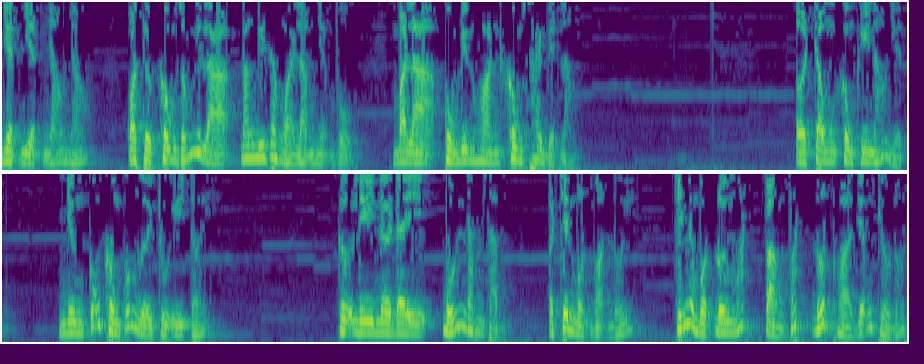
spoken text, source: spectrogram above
Nhiệt nhiệt nháo nháo. Quả thực không giống như là đang đi ra ngoài làm nhiệm vụ, Mà là cùng liên hoàn không sai biệt lắm. Ở trong không khí náo nhiệt, Nhưng cũng không có người chú ý tới. Cự ly nơi đây 4 năm dặm, Ở trên một ngọn núi, Chính là một đôi mắt vàng vất đốt hỏa diễm thiêu đốt,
